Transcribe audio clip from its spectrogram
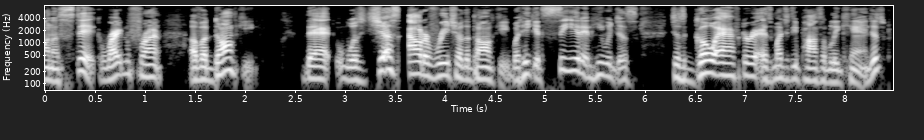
on a stick right in front of a donkey that was just out of reach of the donkey, but he could see it and he would just just go after it as much as he possibly can. Just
